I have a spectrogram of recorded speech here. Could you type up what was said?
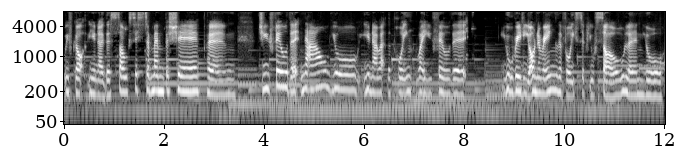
we've got you know the soul sister membership and do you feel that now you're you know at the point where you feel that you're really honoring the voice of your soul and your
